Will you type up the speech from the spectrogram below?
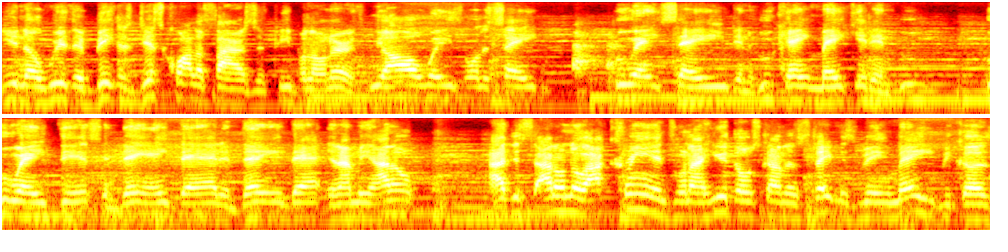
you know, we're the biggest disqualifiers of people on earth. We always want to say who ain't saved and who can't make it and who who ain't this and they ain't that and they ain't that. And I mean, I don't, I just, I don't know. I cringe when I hear those kind of statements being made because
